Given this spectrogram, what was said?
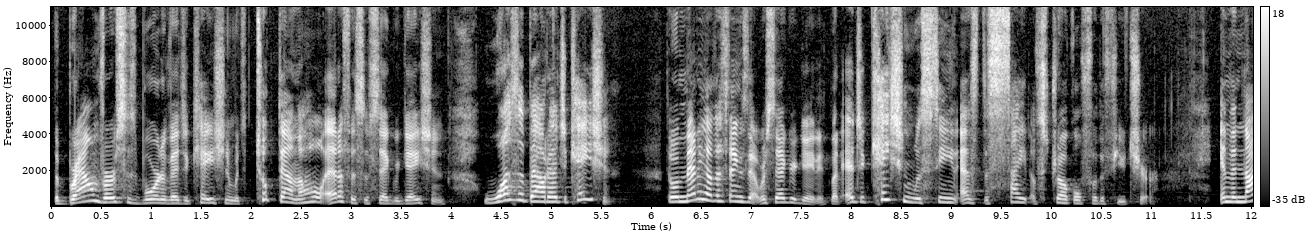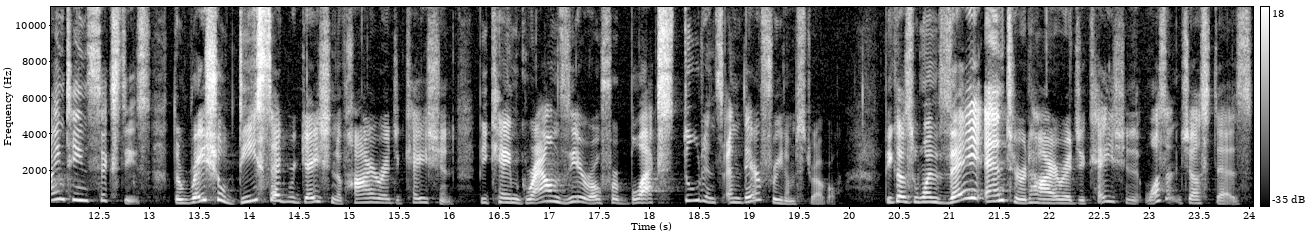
the Brown versus Board of Education, which took down the whole edifice of segregation, was about education. There were many other things that were segregated, but education was seen as the site of struggle for the future. In the 1960s, the racial desegregation of higher education became ground zero for black students and their freedom struggle. Because when they entered higher education, it wasn't just as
